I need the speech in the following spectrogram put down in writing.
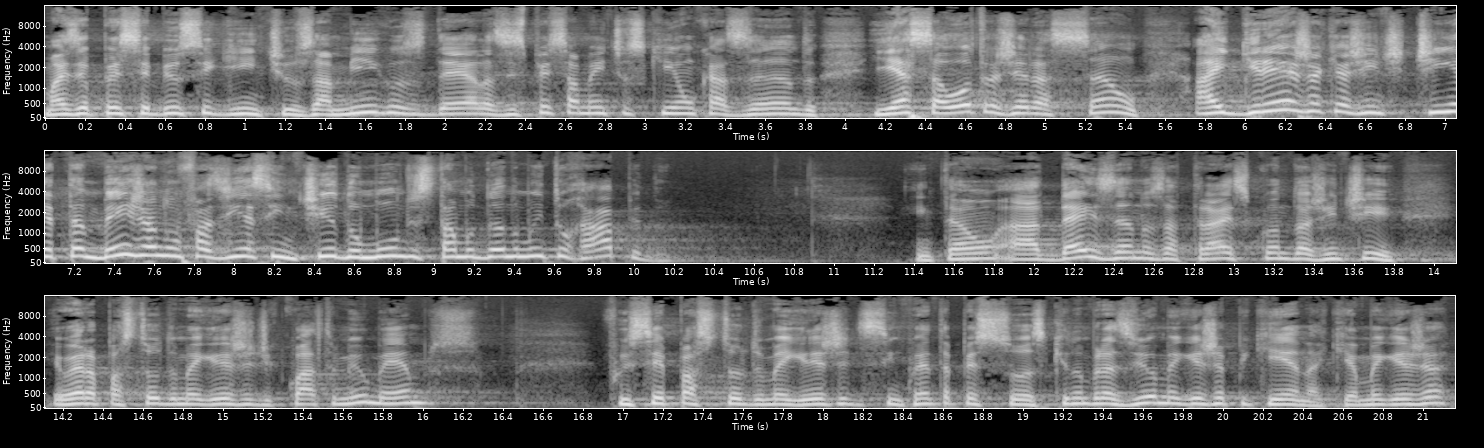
Mas eu percebi o seguinte: os amigos delas, especialmente os que iam casando, e essa outra geração, a igreja que a gente tinha também já não fazia sentido, o mundo está mudando muito rápido. Então, há 10 anos atrás, quando a gente. Eu era pastor de uma igreja de 4 mil membros, fui ser pastor de uma igreja de 50 pessoas, que no Brasil é uma igreja pequena, que é uma igreja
